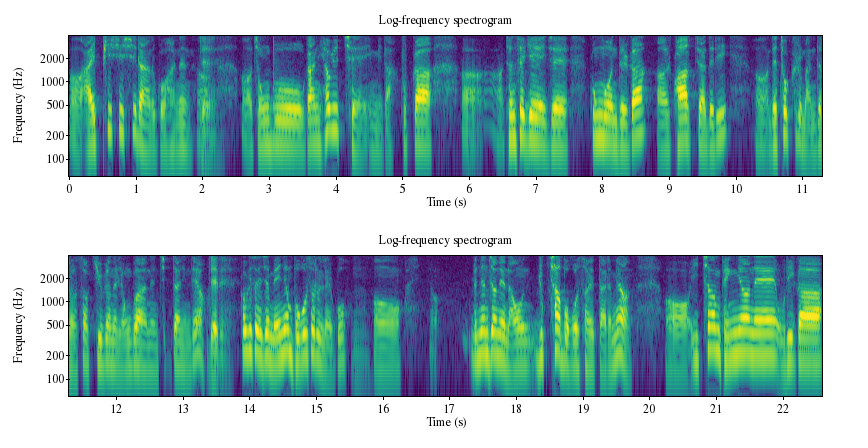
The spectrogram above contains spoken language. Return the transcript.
어, IPCC라고 하는 어, 네. 어, 정부 간 협의체입니다. 국가 어, 전 세계 이제 공무원들과 어, 과학자들이 어, 네트워크를 만들어서 기후 변화를 연구하는 집단인데요. 네네. 거기서 이제 매년 보고서를 내고 음. 어, 몇 년 전에 나온 6차 보고서에 따르면 어, 2100년에 우리가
